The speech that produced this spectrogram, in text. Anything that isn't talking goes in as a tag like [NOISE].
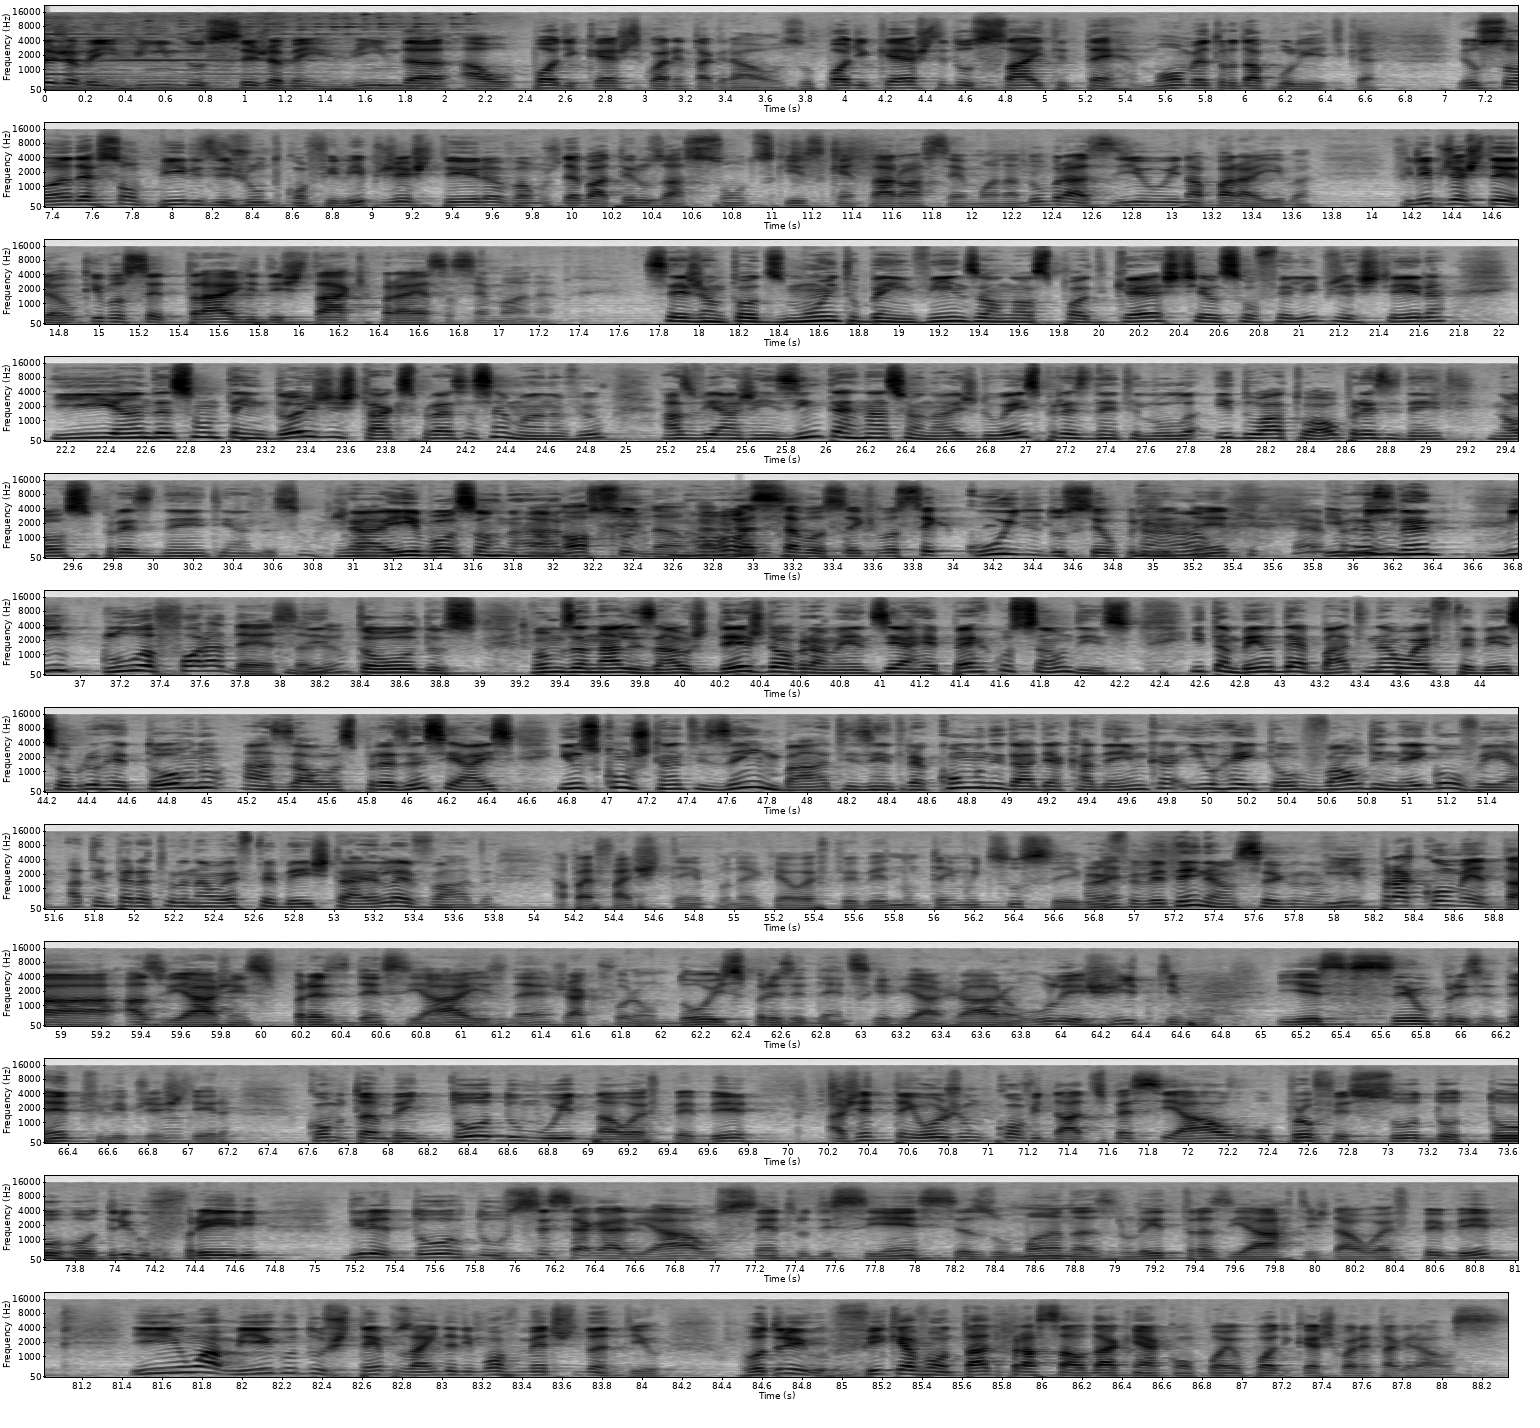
Seja bem-vindo, seja bem-vinda ao podcast 40 Graus, o podcast do site Termômetro da Política. Eu sou Anderson Pires e, junto com Felipe Gesteira, vamos debater os assuntos que esquentaram a semana no Brasil e na Paraíba. Felipe Gesteira, o que você traz de destaque para essa semana? Sejam todos muito bem-vindos ao nosso podcast. Eu sou Felipe Gesteira e Anderson tem dois destaques para essa semana, viu? As viagens internacionais do ex-presidente Lula e do atual presidente, nosso presidente Anderson, Jair Bolsonaro. Não, nosso não, Nossa. cara. Eu já disse a você que você cuide do seu presidente não, é e presidente. Me me inclua fora dessa. De viu? todos. Vamos analisar os desdobramentos e a repercussão disso. E também o debate na UFPB sobre o retorno às aulas presenciais e os constantes embates entre a comunidade acadêmica e o reitor Valdinei Gouveia. A temperatura na UFPB está elevada. Rapaz, faz tempo, né, que a UFPB não tem muito sossego, a né? A UFPB tem não, sossego não. E para comentar as viagens presidenciais, né, já que foram dois presidentes que viajaram, o legítimo e esse seu presidente, Felipe Gesteira, como também todo moído na UFPB, a gente tem hoje um convidado especial, o professor doutor Rodrigo Freire, diretor do CCHLA, o Centro de Ciências Humanas, Letras e Artes da UFPB, e um amigo dos tempos ainda de movimento estudantil. Rodrigo, fique à vontade para saudar quem acompanha o podcast 40 Graus.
